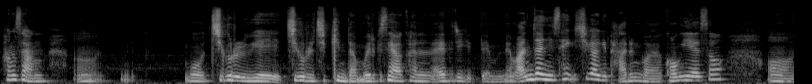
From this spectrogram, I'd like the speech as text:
항상 어. 뭐 지구를 위해 지구를 지킨다 뭐 이렇게 생각하는 애들이기 때문에 완전히 세- 시각이 다른 거예요. 거기에서 어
